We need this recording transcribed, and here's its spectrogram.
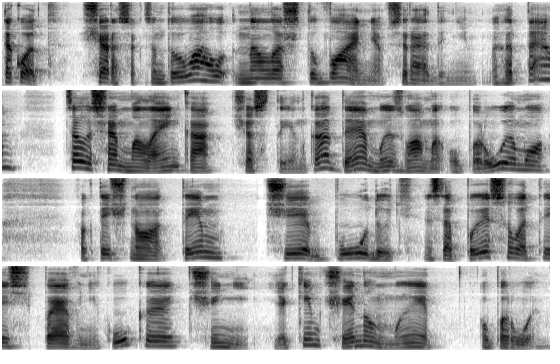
Так от, ще раз акцентую увагу, налаштування всередині GTM це лише маленька частинка, де ми з вами оперуємо фактично тим, чи будуть записуватись певні куки чи ні, яким чином ми оперуємо.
